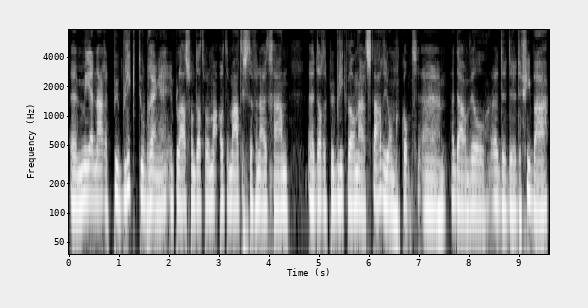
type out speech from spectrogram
uh, meer naar het publiek toe brengen. In plaats van dat we maar automatisch ervan uitgaan uh, dat het publiek wel naar het stadion komt. Uh, daarom wil de, de, de FIBA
